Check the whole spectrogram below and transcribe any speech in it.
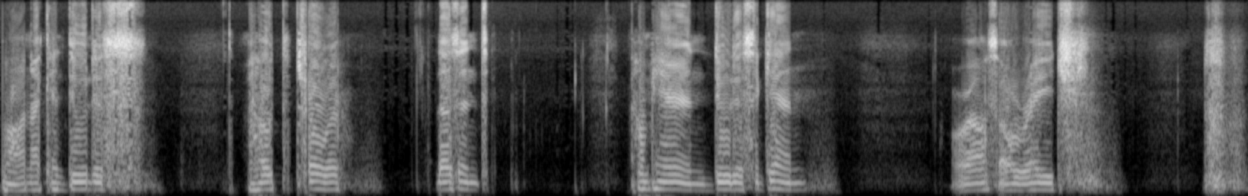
Come on, I can do this. I hope the troller doesn't come here and do this again. Or else I'll rage.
